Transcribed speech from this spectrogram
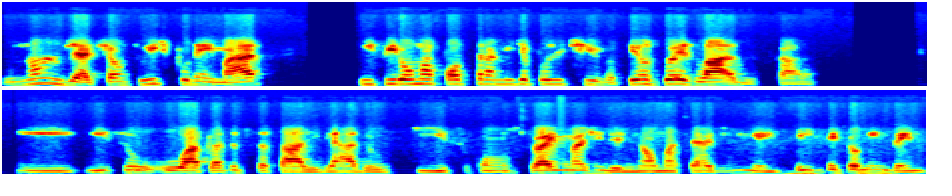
não um direct, é um tweet pro Neymar e virou uma foto para mídia positiva. Tem os dois lados, cara. E isso, o atleta precisa estar ligado que isso constrói a imagem dele, não é uma terra de ninguém. Tem sempre alguém vendo.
